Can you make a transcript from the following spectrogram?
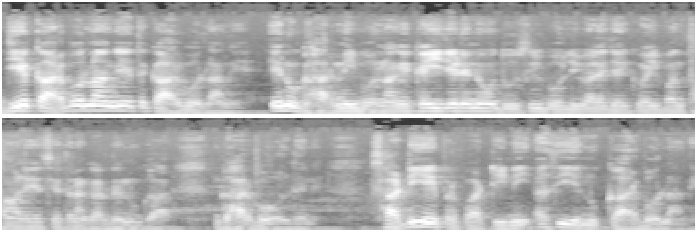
ਜੇ ਘਰ ਬੋਲਾਂਗੇ ਤੇ ਘਰ ਬੋਲਾਂਗੇ। ਇਹਨੂੰ ਘਰ ਨਹੀਂ ਬੋਲਾਂਗੇ। ਕਈ ਜਿਹੜੇ ਨੇ ਉਹ ਦੂਸਰੀ ਬੋਲੀ ਵਾਲੇ ਜਾਂ ਕੋਈ ਪੰਥਾਂ ਵਾਲੇ ਇਸੇ ਤਰ੍ਹਾਂ ਕਰਦੇ ਨੂੰ ਘਰ ਘਰ ਬੋਲਦੇ ਨੇ। ਸਾਡੀ ਇਹ ਪ੍ਰਪਾਰਟੀ ਨਹੀਂ, ਅਸੀਂ ਇਹਨੂੰ ਘਰ ਬੋਲਾਂਗੇ।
